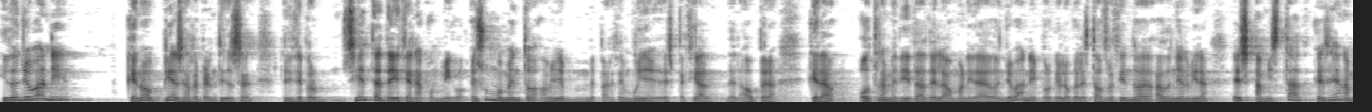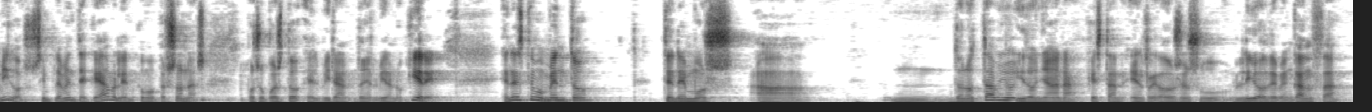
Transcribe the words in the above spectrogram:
y don Giovanni que no piensa arrepentirse le dice pero siéntate y cena conmigo es un momento a mí me parece muy especial de la ópera que da otra medida de la humanidad de don Giovanni porque lo que le está ofreciendo a, doña Elvira es amistad que sean amigos simplemente que hablen como personas. Por supuesto Elvira doña Elvira no quiere. En este momento tenemos a don Octavio y doña Ana, que están enredados en su lío de venganza,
